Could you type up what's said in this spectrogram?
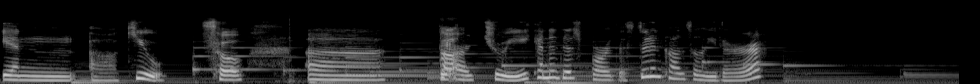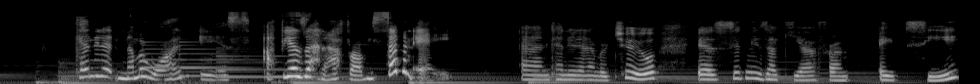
in uh queue so uh there Huh. are three candidates for the student council leader Candidate number one is Afia Zahra from 7A. and candidate number two is Sydney Zakia from 8C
